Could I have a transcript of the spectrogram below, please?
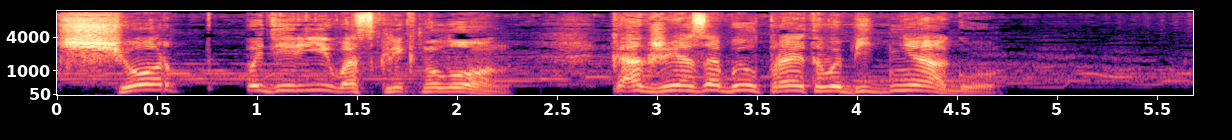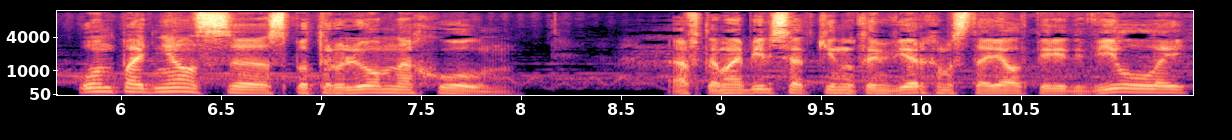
«Черт подери!» — воскликнул он. «Как же я забыл про этого беднягу!» Он поднялся с патрулем на холм. Автомобиль с откинутым верхом стоял перед виллой.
